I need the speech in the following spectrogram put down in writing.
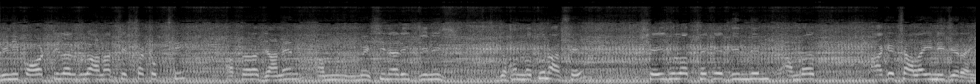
মিনি পাওয়ার টিলারগুলো আনার চেষ্টা করছি। আপনারা জানেন মেশিনারি জিনিস যখন নতুন আসে সেইগুলোর থেকে দিন দিন আমরা আগে চালাই নিজেরাই।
